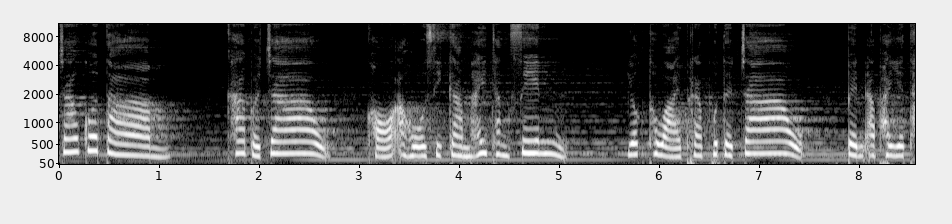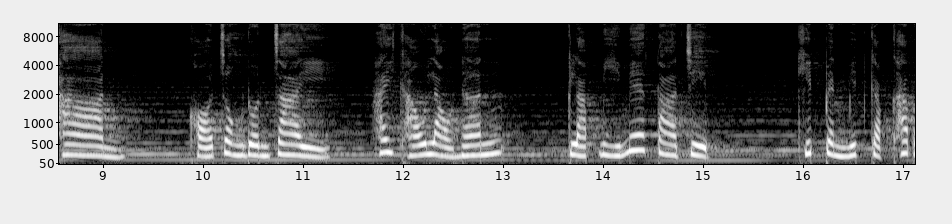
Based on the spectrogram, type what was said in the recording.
เจ้าก็ตาม ข้าพเจ้า ขออโหสิกรรมให้ทั้งสิ้น ยกถวายพระพุทธเจ้า เป็นอภัยทาน ขอจงดลใจ ให้เขาเหล่านั้น กลับมีเมตตาจิต คิดเป็นมิตรกับข้าพ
